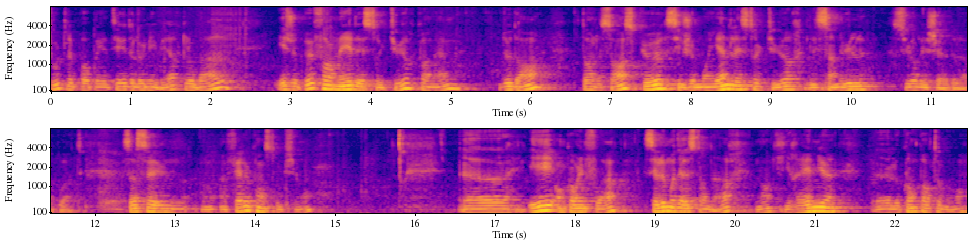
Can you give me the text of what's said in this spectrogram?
toutes les propriétés de l'univers global et je peux former des structures quand même dedans, dans le sens que si je moyenne les structures, ils s'annulent sur l'échelle de la boîte. Ça, c'est un fait de construction. Euh, et encore une fois, c'est le modèle standard qui règne euh, le comportement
